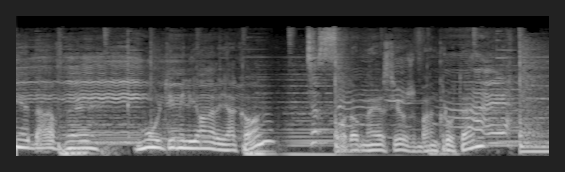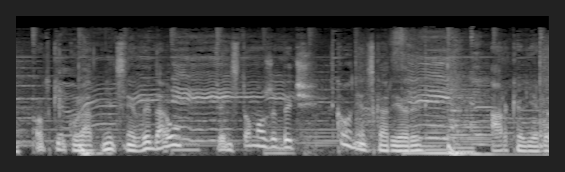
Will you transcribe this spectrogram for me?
Niedawny multimilioner jak on, podobno jest już bankrutem, od kilku lat nic nie wydał, więc to może być koniec kariery Arkeliego.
